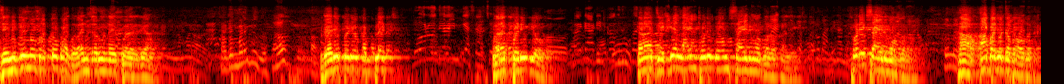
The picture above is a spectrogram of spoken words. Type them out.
જિંદગીમાં પટ્ટો બાંધવાની જરૂર નહીં પડે રેડી પડ્યું કમ્પ્લીટ. ફરક પડી ગયો. સર આ જગ્યા લાઈન થોડીક ઓમ સાઈડમાં કરો ખાલી. થોડીક સાઈડમાં કરો. હા, આ બાજુ દબાવો બધા.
